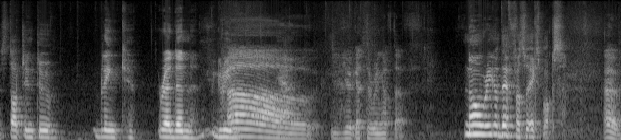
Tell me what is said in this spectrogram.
starting to blink red and green. Oh, you got the Ring of Death. no, Ring of Death was the Xbox. Oh.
